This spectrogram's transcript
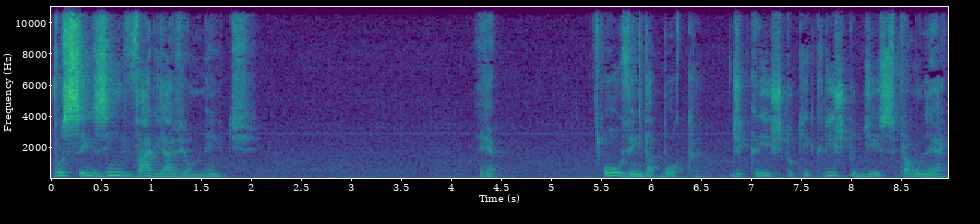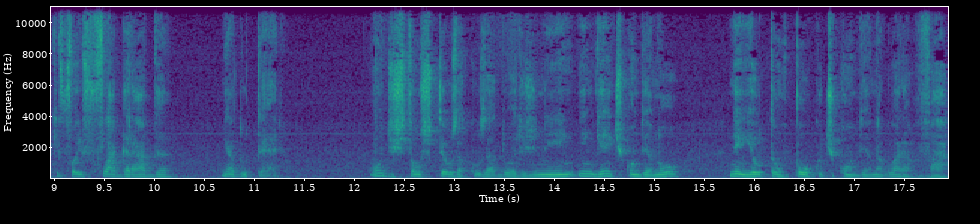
vocês invariavelmente é, ouvem da boca de Cristo que Cristo disse para a mulher que foi flagrada em adultério. Onde estão os teus acusadores? Ninguém te condenou, nem eu tampouco te condeno. Agora vá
